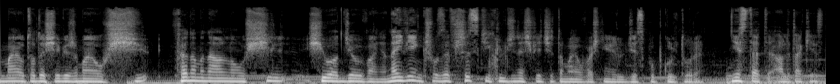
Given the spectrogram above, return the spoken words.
mają to do siebie, że mają fenomenalną si siłę oddziaływania. Największą ze wszystkich ludzi na świecie to mają właśnie ludzie z popkultury. Niestety, ale tak jest.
